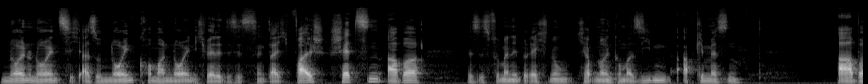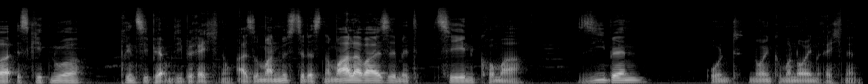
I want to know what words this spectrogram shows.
99, also 9,9. Ich werde das jetzt dann gleich falsch schätzen, aber es ist für meine Berechnung, ich habe 9,7 abgemessen, aber es geht nur prinzipiell um die Berechnung. Also man müsste das normalerweise mit 10,7 und 9,9 rechnen.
